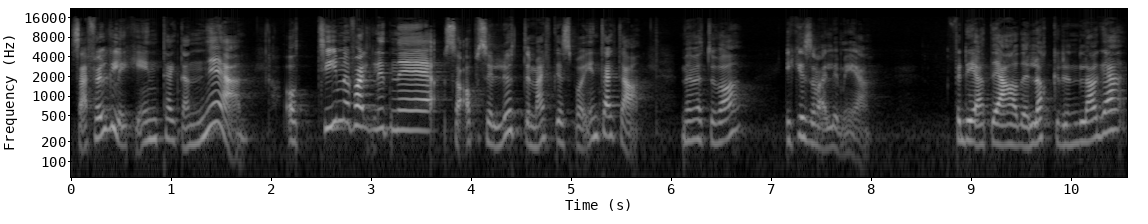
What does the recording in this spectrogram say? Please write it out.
Selvfølgelig gikk inntektene ned. Og teamet falt litt ned, så absolutt det merkes på inntekta. Men vet du hva? Ikke så veldig mye. Fordi at det jeg hadde lagt grunnlaget,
